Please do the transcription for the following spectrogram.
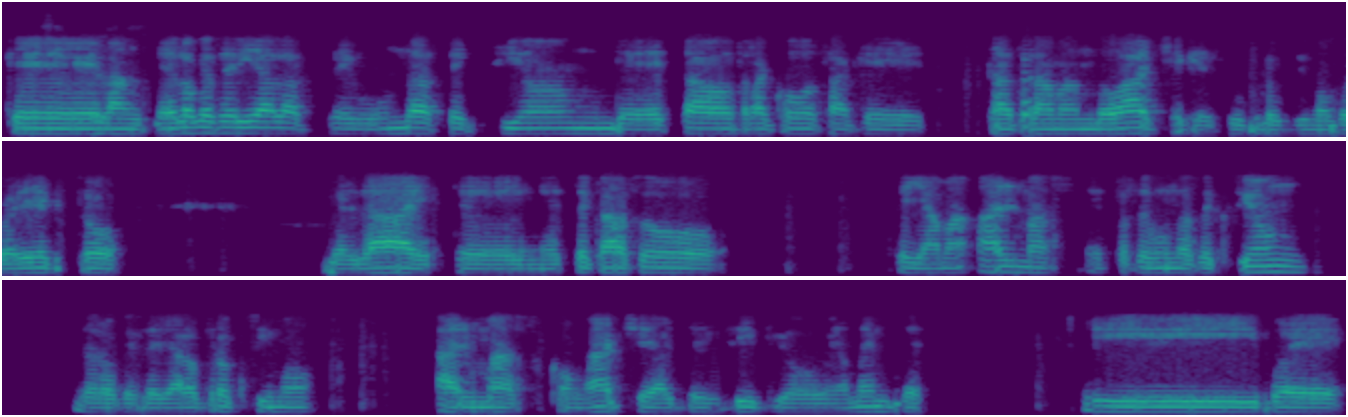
Que lancé lo que sería la segunda sección de esta otra cosa que está tramando H, que es su próximo proyecto, ¿verdad? Este, en este caso se llama Almas, esta segunda sección de lo que sería lo próximo, Almas con H al principio, obviamente. Y pues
